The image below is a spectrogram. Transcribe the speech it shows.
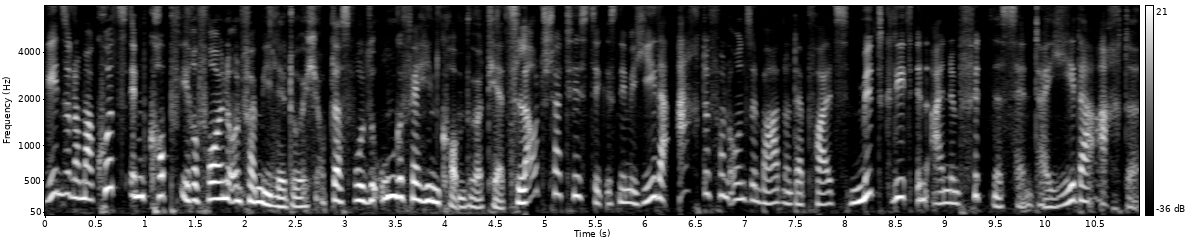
Gehen Sie noch mal kurz im Kopf Ihre Freunde und Familie durch, ob das wohl so ungefähr hinkommen wird jetzt. Laut Statistik ist nämlich jeder Achte von uns in Baden und der Pfalz Mitglied in einem Fitnesscenter. Jeder Achte.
